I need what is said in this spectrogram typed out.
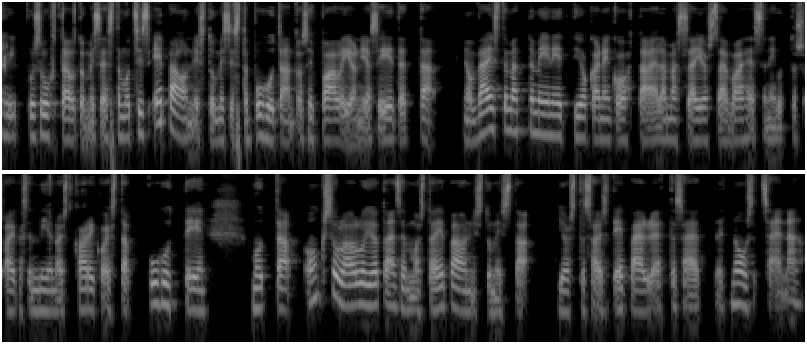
riippuu suhtautumisesta, mutta siis epäonnistumisesta puhutaan tosi paljon ja siitä, että ne on väistämättömiä, niitä jokainen kohtaa elämässä jossain vaiheessa, niin kuin tuossa aikaisemmin jo noista karikoista puhuttiin, mutta onko sulla ollut jotain semmoista epäonnistumista, josta saisit epäilyä, että sä et, et nouset sä enää?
